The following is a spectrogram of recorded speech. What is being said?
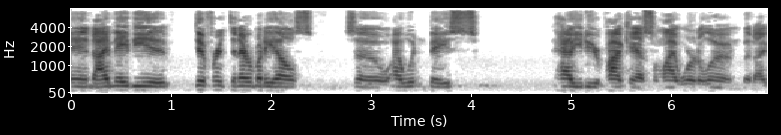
and I may be different than everybody else. So I wouldn't base how you do your podcast on my word alone. But I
